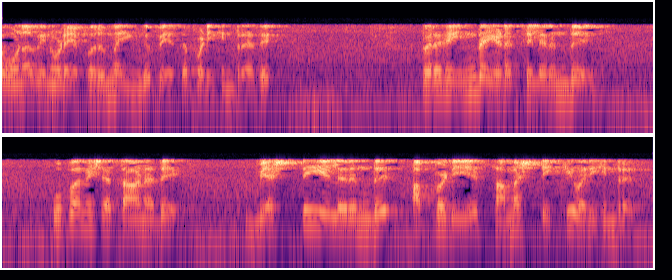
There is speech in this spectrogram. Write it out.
உணவினுடைய பெருமை இங்கு பேசப்படுகின்றது. பிறகு இந்த இடத்திலிருந்து உபனிஷத்தானது வெஷ்டியிலிருந்து அப்படியே சமஷ்டிக்கு வருகின்றது.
